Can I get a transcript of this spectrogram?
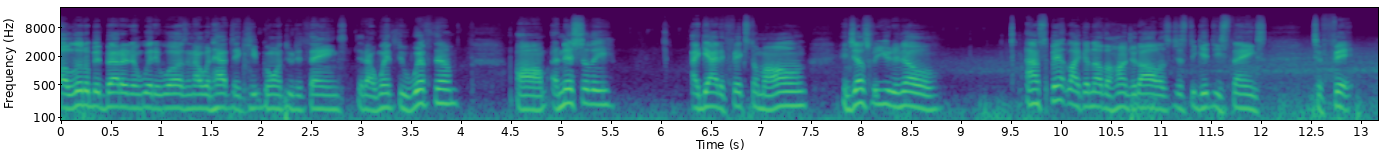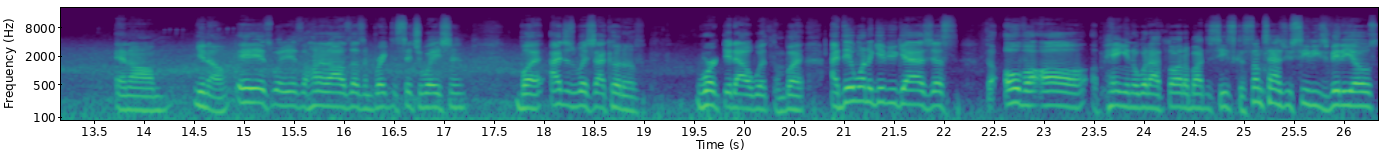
a little bit better than what it was, and I wouldn't have to keep going through the things that I went through with them. Um, initially, I got it fixed on my own, and just for you to know, I spent like another hundred dollars just to get these things to fit. And um, you know, it is what it is. A hundred dollars doesn't break the situation, but I just wish I could have worked it out with them. But I did want to give you guys just the overall opinion of what I thought about the seats because sometimes you see these videos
